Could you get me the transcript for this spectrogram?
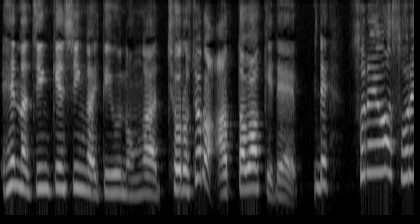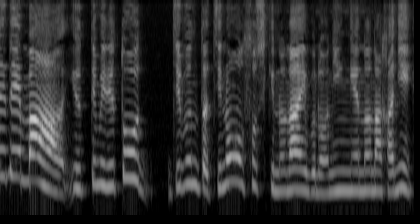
変な人権侵害っていうのがちょろちょろあったわけででそれはそれでまあ言ってみると自分たちの組織の内部の人間の中に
